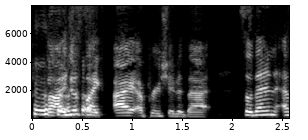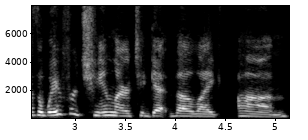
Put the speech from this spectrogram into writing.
But I just like, I appreciated that. So then, as a way for Chandler to get the like, um,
